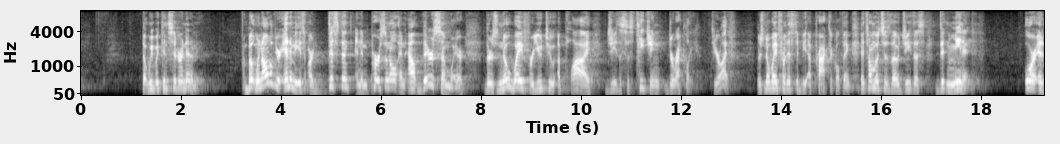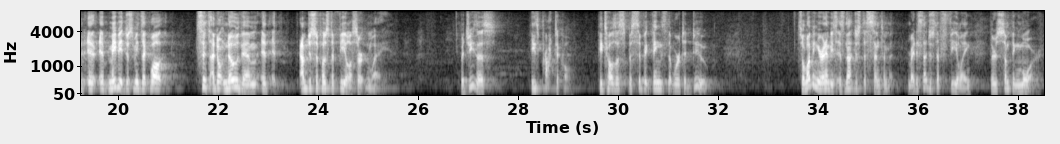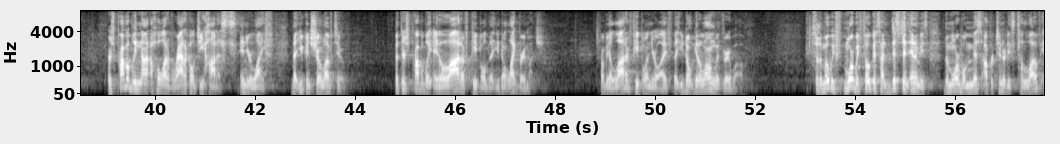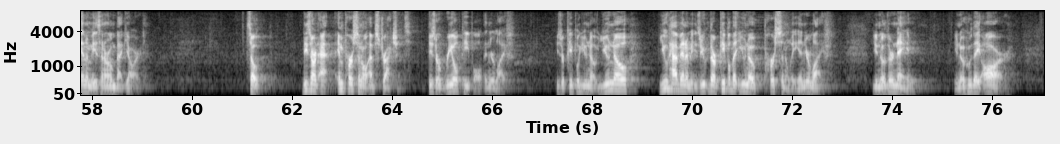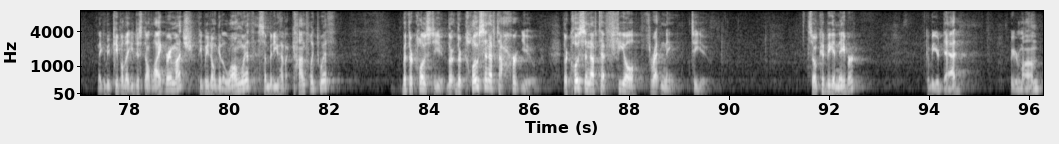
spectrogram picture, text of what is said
that we would consider an enemy. But when all of your enemies are distant and impersonal and out there somewhere, there's no way for you to apply Jesus' teaching directly to your life. There's no way for this to be a practical thing. It's almost as though Jesus didn't mean it. Or it, it, it, maybe it just means like, well, since I don't know them, I'm just supposed to feel a certain way. But Jesus, he's practical. He tells us specific things that we're to do. So loving your enemies is not just a sentiment, right? It's not just a feeling. There's something more. There's probably not a whole lot of radical jihadists in your life that you can show love to. But there's probably a lot of people that you don't like very much. There's probably a lot of people in your life that you don't get along with very well. So, the more we, more we focus on distant enemies, the more we'll miss opportunities to love enemies in our own backyard. So, these aren't impersonal abstractions. These are real people in your life. These are people you know. You know you have enemies. You, there are people that you know personally in your life. You know their name, you know who they are. They could be people that you just don't like very much, people you don't get along with, somebody you have a conflict with but they're close to you. They're, they're close enough to hurt you, they're close enough to feel threatening to you. So it could be a neighbor, it could be your dad or your mom,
